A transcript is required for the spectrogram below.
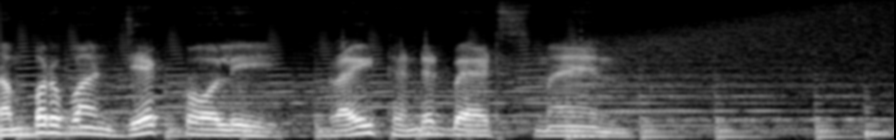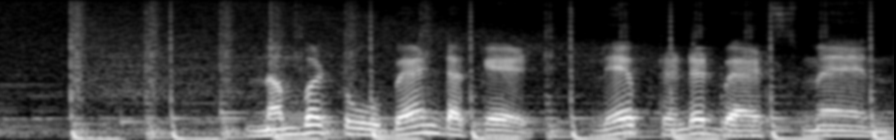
Number 1 Jack Crowley, right-handed batsman. Number 2 Ben Duckett, left-handed batsman.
